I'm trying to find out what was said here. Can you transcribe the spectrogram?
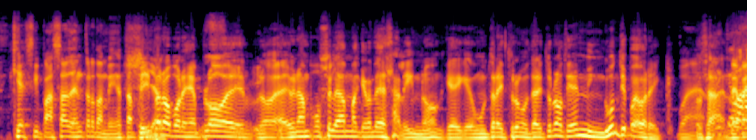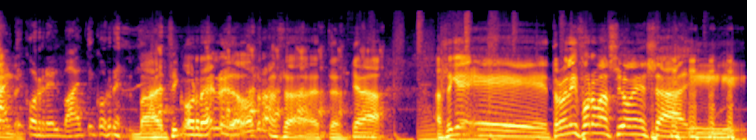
Que si pasa adentro también estás Sí, pillado. pero por ejemplo, eh, no, hay una posibilidad más grande de salir, ¿no? Que, un drive-thru. Un drive-thru no tienes ningún tipo de break. Bueno, o sea, que bajarte depende. y correr, bajarte y correr. Bajar y correr y de otra. O sea, este. Así que eh, tremenda información esa. Y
